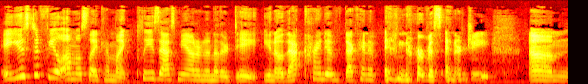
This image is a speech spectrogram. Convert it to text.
it used to feel almost like I'm like, please ask me out on another date. You know, that kind of that kind of nervous energy. Um,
